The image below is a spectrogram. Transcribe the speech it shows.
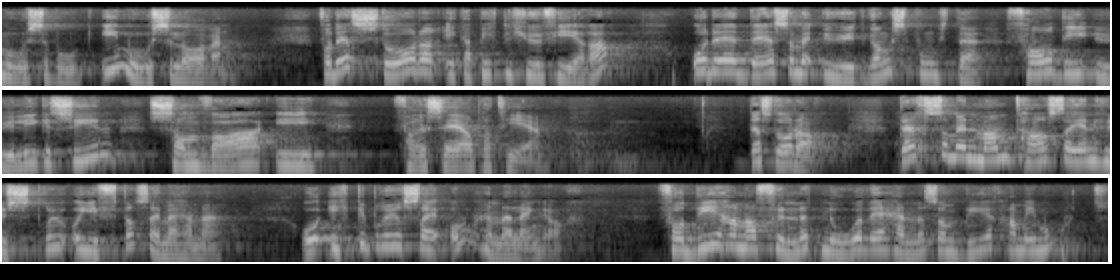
Mosebok, i Moseloven. For der står det i kapittel 24, og det er det som er utgangspunktet for de ulike syn som var i fariseerpartiet. Der står det Dersom en mann tar seg en hustru og gifter seg med henne, og ikke bryr seg om henne lenger, fordi han har funnet noe ved henne som byr ham imot,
